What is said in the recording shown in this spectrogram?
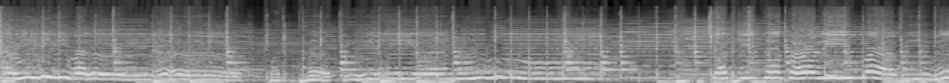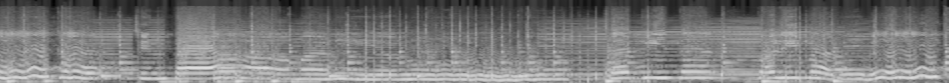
कैवल्य पद्धतियनु चकितगोळि पविवेक चिन्तामणियनु चकितगोळि पविवेक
